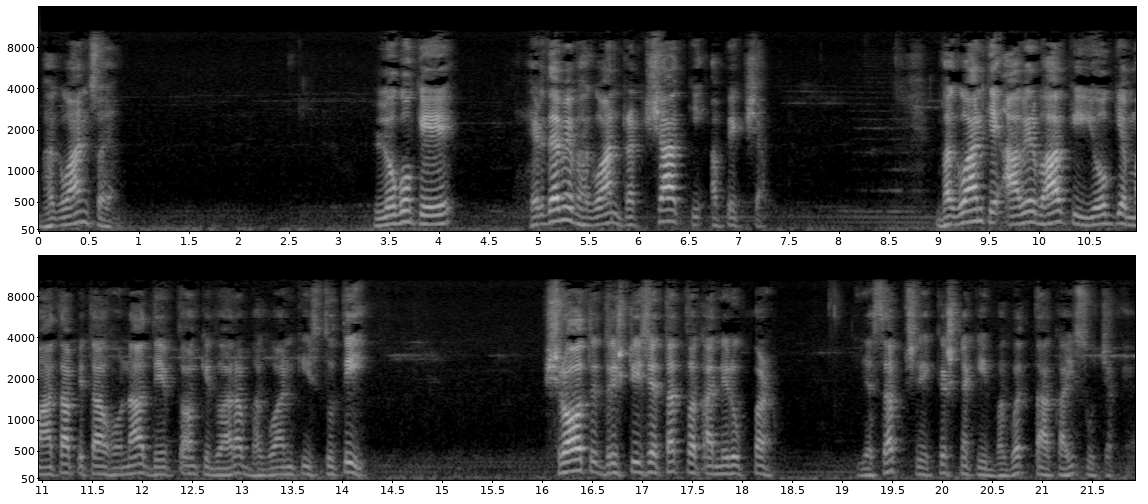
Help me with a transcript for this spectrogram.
भगवान स्वयं। लोगों के हृदय में भगवान रक्षा की अपेक्षा। भगवान के आविर्भाव की योग्य माता पिता होना देवताओं के द्वारा भगवान की स्तुति। श्रोत दृष्टि से तत्व का निरूपण, यह सब श्री कृष्ण की भगवत्ता का ही सूचक है।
